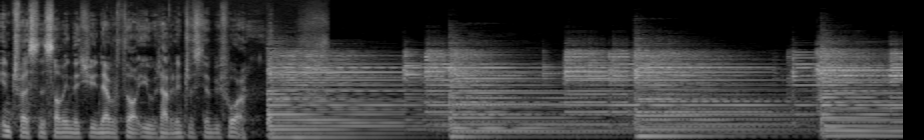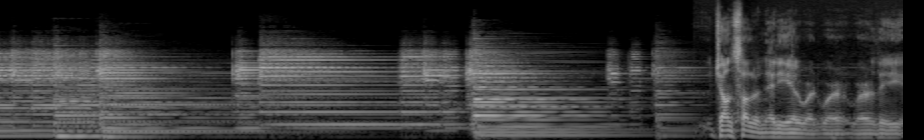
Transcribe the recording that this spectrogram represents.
interest in something that you never thought you would have an interest in before. John Sullivan and Eddie Aylward were, were the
